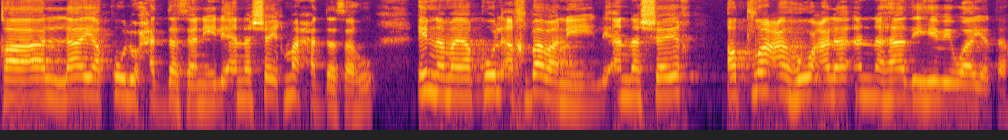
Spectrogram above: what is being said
قال لا يقول حدثني لأن الشيخ ما حدثه إنما يقول أخبرني لأن الشيخ أطلعه على أن هذه روايته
